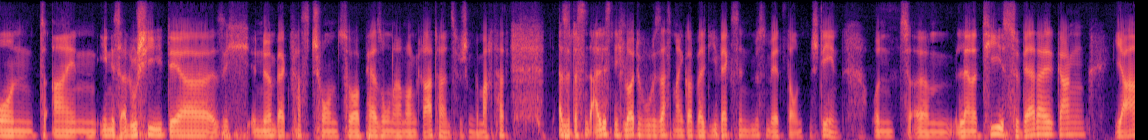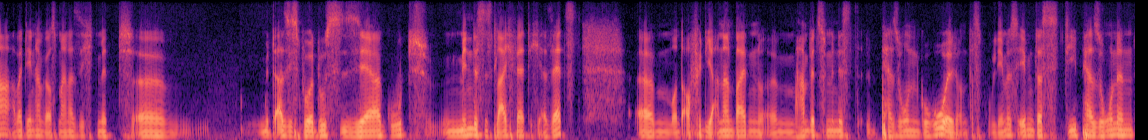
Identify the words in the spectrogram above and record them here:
und ein Enis Alushi, der sich in Nürnberg fast schon zur Persona non grata inzwischen gemacht hat. Also das sind alles nicht Leute, wo du sagst, mein Gott, weil die weg sind, müssen wir jetzt da unten stehen. Und ähm, Leonard T. ist zu Werder gegangen, ja, aber den haben wir aus meiner Sicht mit äh, mit Aziz Bourdous sehr gut, mindestens gleichwertig ersetzt. Ähm, und auch für die anderen beiden ähm, haben wir zumindest Personen geholt. Und das Problem ist eben, dass die Personen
